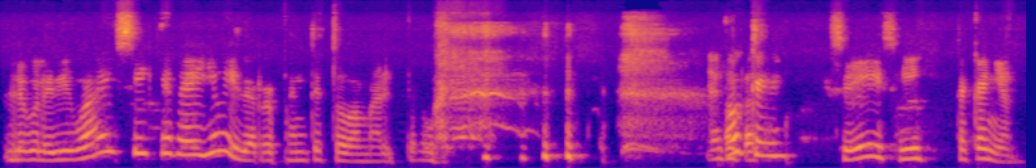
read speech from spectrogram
luego le digo, ay, sí, qué bello, y de repente todo mal, pero ok, sí, sí, está cañón.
